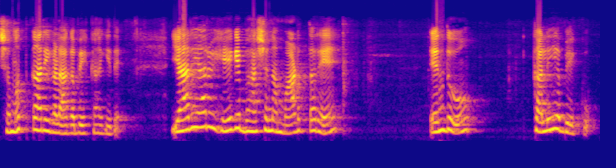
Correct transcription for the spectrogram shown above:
ಚಮತ್ಕಾರಿಗಳಾಗಬೇಕಾಗಿದೆ. ಯಾರ್ಯಾರು ಹೇಗೆ ಭಾಷಣ ಮಾಡುತ್ತಾರೆ ಎಂದು ಕಲಿಯಬೇಕು.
